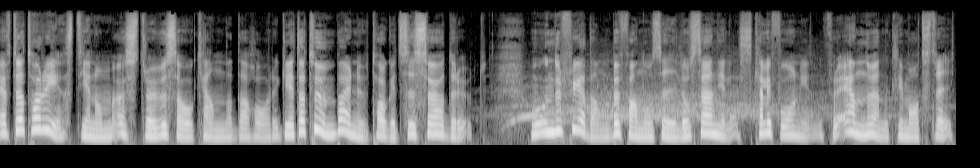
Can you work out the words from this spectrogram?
Efter att ha rest genom östra USA och Kanada har Greta Thunberg nu tagit sig söderut. Och under fredagen befann hon sig i Los Angeles, Kalifornien för ännu en klimatstrejk.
